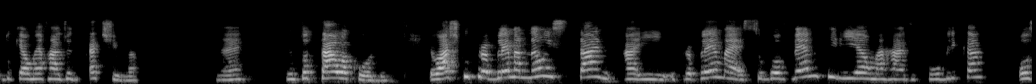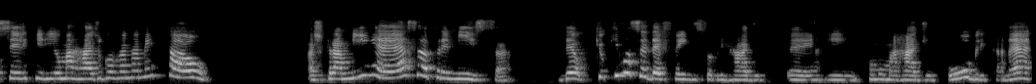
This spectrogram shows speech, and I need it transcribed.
do que é uma rádio educativa, né? Tenho total acordo. Eu acho que o problema não está aí. O problema é se o governo queria uma rádio pública ou se ele queria uma rádio governamental. Acho para mim é essa a premissa. Entendeu? Porque o que você defende sobre rádio é, em, como uma rádio pública, né?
